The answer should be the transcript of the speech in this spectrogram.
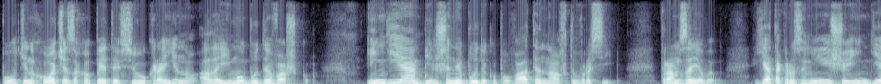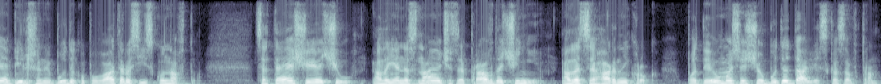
Путін хоче захопити всю Україну, але йому буде важко. Індія більше не буде купувати нафту в Росії. Трамп заявив: Я так розумію, що Індія більше не буде купувати російську нафту. Це те, що я чув, але я не знаю, чи це правда чи ні. Але це гарний крок. Подивимося, що буде далі, сказав Трамп.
